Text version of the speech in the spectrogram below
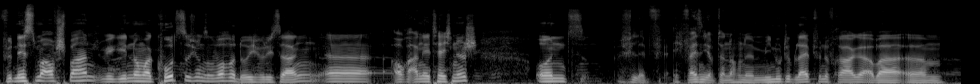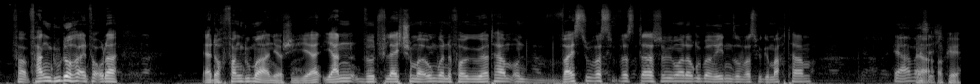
für das nächste Mal aufsparen. Wir gehen nochmal kurz durch unsere Woche durch, würde ich sagen. Äh, auch angeltechnisch. Und ich weiß nicht, ob da noch eine Minute bleibt für eine Frage, aber ähm, fa- fang du doch einfach, oder ja, doch, fang du mal an, Yoshi. Ja, Jan wird vielleicht schon mal irgendwann eine Folge gehört haben und weißt du, was, was da wir mal darüber reden, so was wir gemacht haben? Ja, weiß ja, ich. okay.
